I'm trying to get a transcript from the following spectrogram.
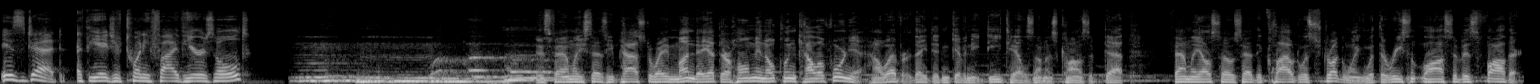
is dead at the age of 25 years old. His family says he passed away Monday at their home in Oakland, California. However, they didn't give any details on his cause of death. Family also said that Cloud was struggling with the recent loss of his father,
